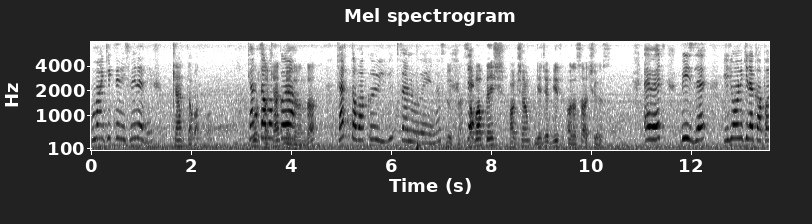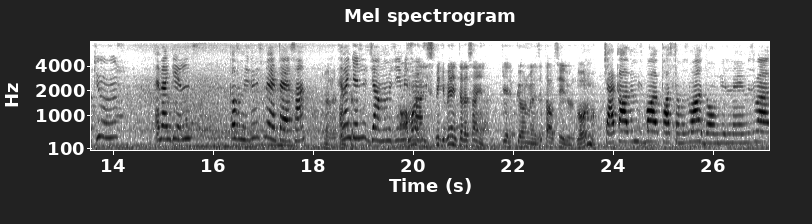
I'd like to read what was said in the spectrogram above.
bu marketin ismi nedir? Kent tabaklı. Kent Bursa Kent Meydanı'nda Kent tabakları lütfen uğrayınız. lütfen. De- Sabah 5, akşam gece 1 arası açığız. Evet biz de gece 12'de kapatıyoruz. Hemen geliniz. Kafamızın ismi enteresan. Evet. Hemen enteresan. geliniz canlı müziğimiz Ama var. ismi gibi enteresan yani. Gelip görmenizi tavsiye ediyoruz. Doğru mu? Çay kahvemiz var, pastamız var, doğum günlerimiz var.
